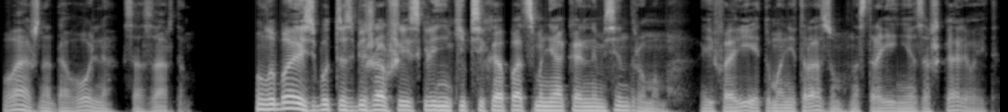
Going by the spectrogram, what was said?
Важно, довольно, с азартом. Улыбаюсь, будто сбежавший из клиники психопат с маниакальным синдромом. Эйфория туманит разум, настроение зашкаливает.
